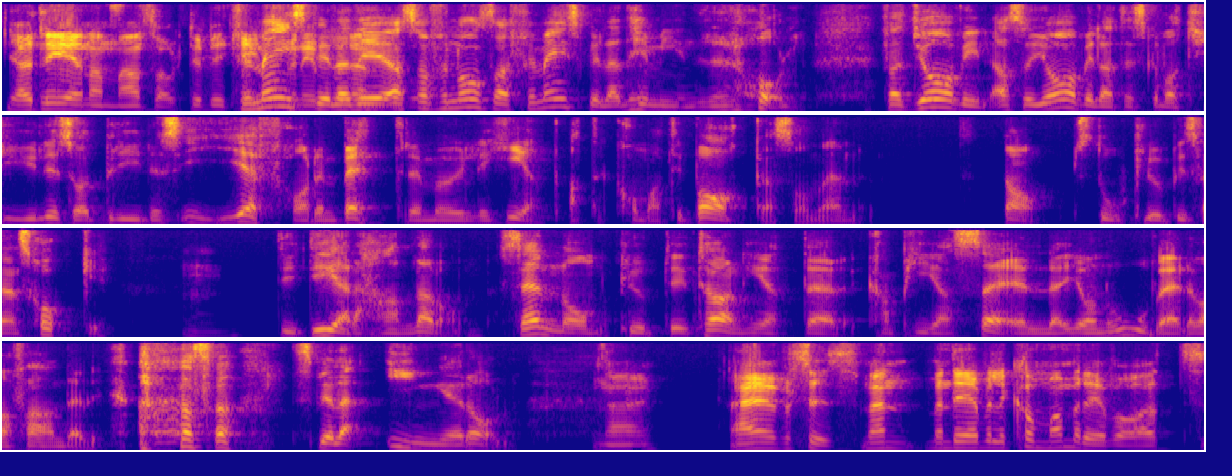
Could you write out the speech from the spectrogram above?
Ja, det är en annan sak. För, mig spelar det, alltså för, någonstans, för mig spelar det mindre roll. För att jag vill, alltså jag vill att det ska vara tydligt så att Brynäs IF har en bättre möjlighet att komma tillbaka som en ja, stor klubb i svensk hockey. Mm. Det är det det handlar om. Sen om klubbdirektören heter Campese eller Jan-Ove eller vad fan det är. Alltså, det spelar ingen roll. Nej. Nej, precis. Men, men det jag ville komma med det var att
